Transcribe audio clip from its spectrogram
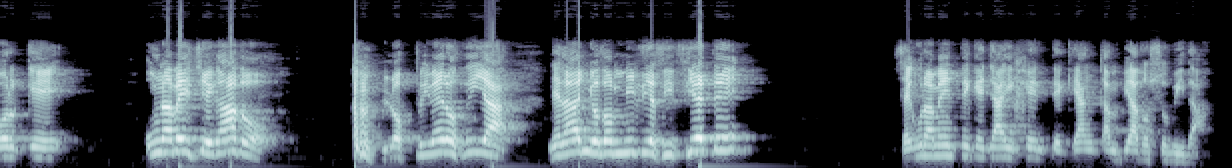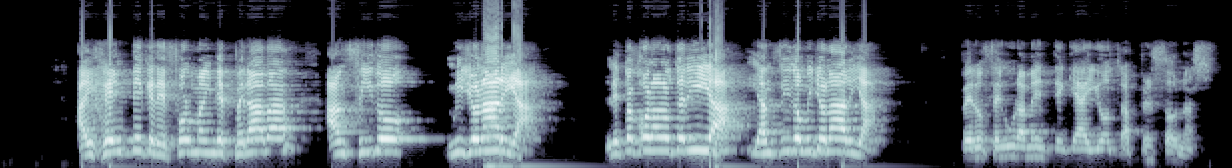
porque una vez llegado los primeros días del año 2017, seguramente que ya hay gente que han cambiado su vida. Hay gente que de forma inesperada han sido millonarias, le tocó la lotería y han sido millonarias, pero seguramente que hay otras personas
